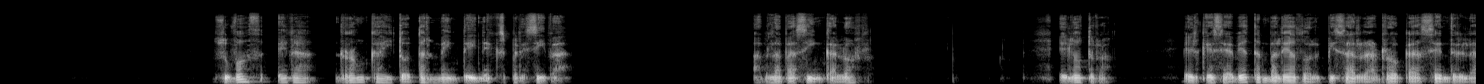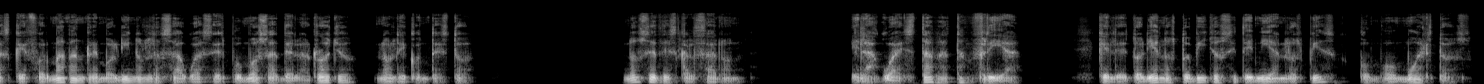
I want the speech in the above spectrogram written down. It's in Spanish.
Su voz era ronca y totalmente inexpresiva. Hablaba sin calor. El otro, el que se había tambaleado al pisar las rocas entre las que formaban remolinos las aguas espumosas del arroyo, no le contestó. No se descalzaron. El agua estaba tan fría que le dolían los tobillos y tenían los pies como muertos.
